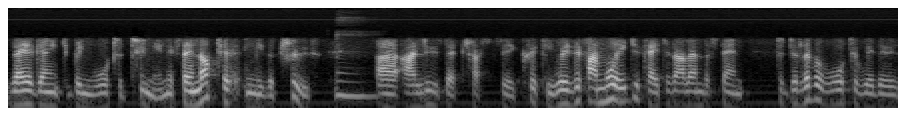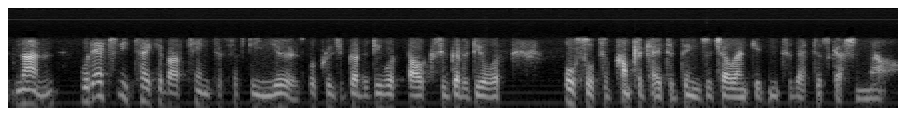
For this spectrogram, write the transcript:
they are going to bring water to me. And if they're not telling me the truth, mm. uh, I lose that trust very quickly. Whereas if I'm more educated, I'll understand to deliver water where there is none would actually take about 10 to 15 years because you've got to deal with bulks, you've got to deal with all sorts of complicated things, which I won't get into that discussion now.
